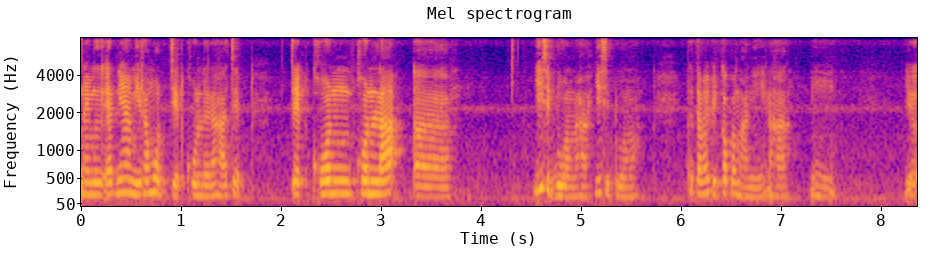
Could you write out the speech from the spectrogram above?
ในมือแอดเนี่ยมีทั้งหมด 7 คนเลยนะคะ 7 7คนคนละเอ่อ20 ดวงนะคะ20 ดวงเนาะ ถ้าจะไม่ผิดก็ประมาณนี้นะคะ นี่ เยอะ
